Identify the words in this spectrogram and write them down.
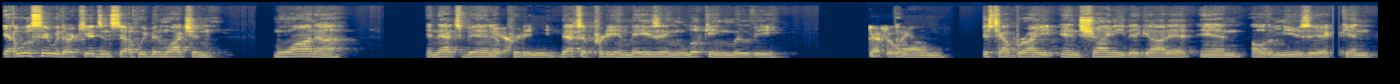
Yeah, I will say with our kids and stuff, we've been watching Moana, and that's been yeah. a pretty that's a pretty amazing looking movie. Definitely. Um, just how bright and shiny they got it, and all the music, and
